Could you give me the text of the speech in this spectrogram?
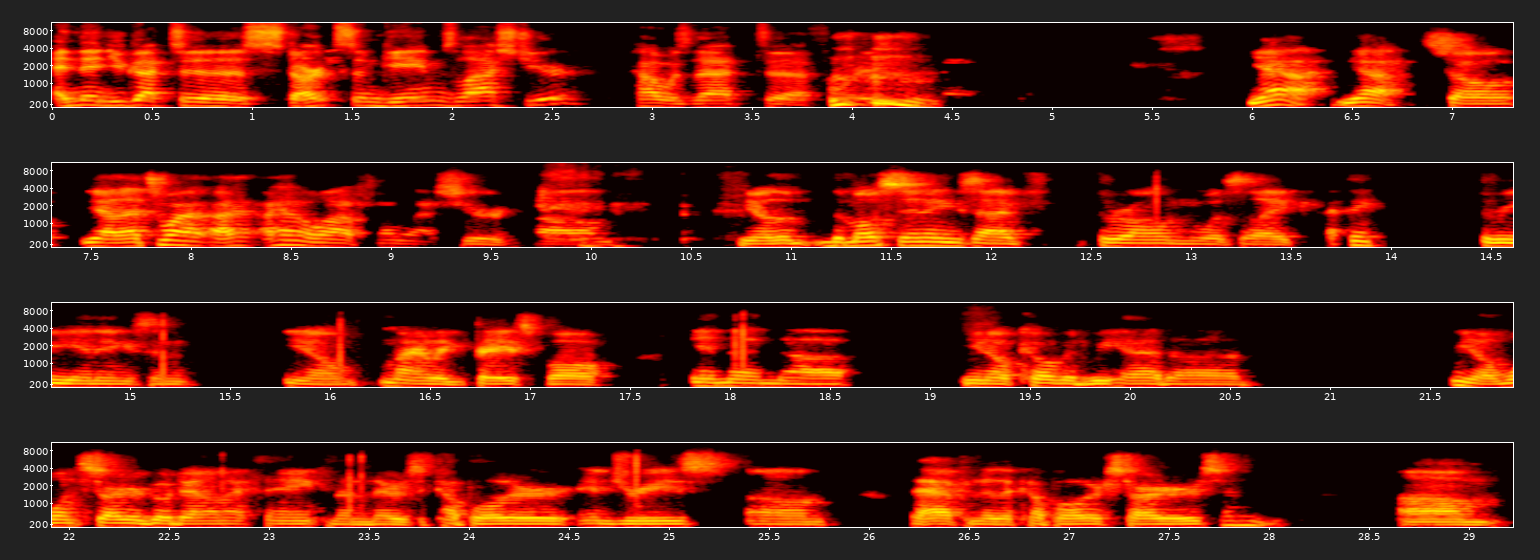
and then you got to start some games last year. How was that uh, for you? yeah, yeah. So yeah, that's why I, I, had a lot of fun last year. Um, you know, the, the most innings I've thrown was like I think three innings, in you know, minor league baseball. And then, uh, you know, COVID, we had, uh, you know, one starter go down, I think, and then there's a couple other injuries um, that happened to the couple other starters, and um,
